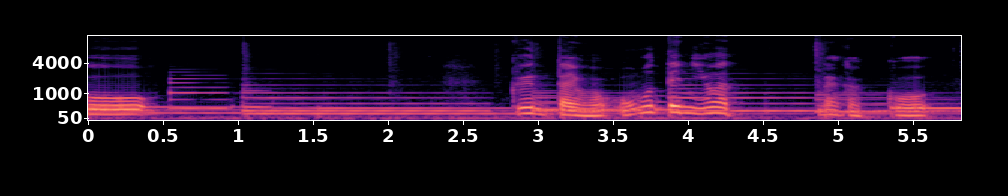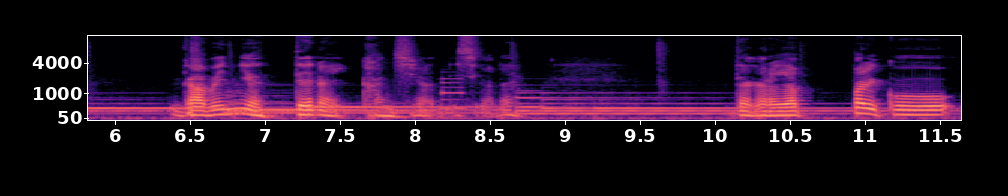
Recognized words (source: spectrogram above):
こう軍隊も表にはなんかこう画面には出ない感じなんですよね。だからやっぱりこ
